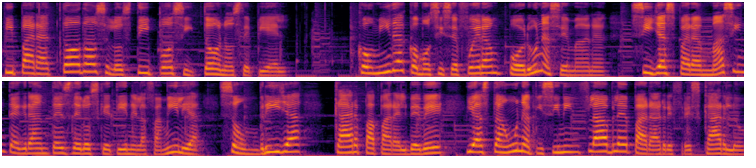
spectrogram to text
y para todos los tipos y tonos de piel. Comida como si se fueran por una semana, sillas para más integrantes de los que tiene la familia, sombrilla, carpa para el bebé y hasta una piscina inflable para refrescarlo.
